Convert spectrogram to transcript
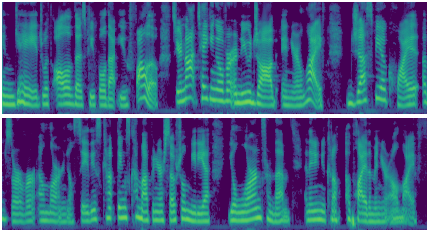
engage with all of those people that you follow. So you're not taking over a new job in your life. Just be a quiet observer and learn. You'll see these things come up in your social media, you'll learn from them, and then you can apply them in your own life.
